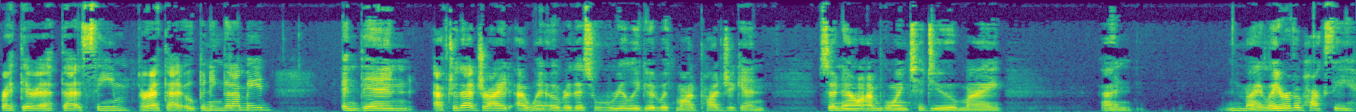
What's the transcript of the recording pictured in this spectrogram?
right there at that seam or at that opening that I made. And then after that dried, I went over this really good with Mod Podge again. So now I'm going to do my, uh, my layer of epoxy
